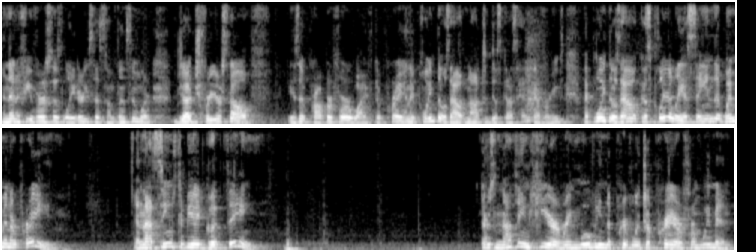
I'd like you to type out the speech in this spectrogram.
And then a few verses later, he says something similar Judge for yourself is it proper for a wife to pray? And I point those out not to discuss head coverings. I point those out because clearly it's saying that women are praying. And that seems to be a good thing. There's nothing here removing the privilege of prayer from women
